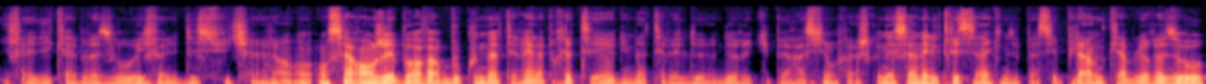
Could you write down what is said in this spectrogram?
il fallait des câbles réseau il fallait des switches enfin, on, s'est arrangé pour avoir beaucoup de matériel à prêter ou du matériel de, de récupération enfin je connaissais un électricien qui nous a passé plein de câbles réseau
